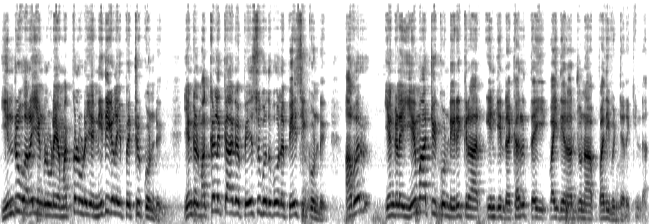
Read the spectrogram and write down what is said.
இன்று வரை எங்களுடைய மக்களுடைய நிதிகளை பெற்றுக்கொண்டு எங்கள் மக்களுக்காக பேசுவது போல பேசிக்கொண்டு அவர் எங்களை ஏமாற்றிக் கொண்டு இருக்கிறார் என்கின்ற கருத்தை வைத்தியர் அர்ஜுனா பதிவிட்டிருக்கின்றார்.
